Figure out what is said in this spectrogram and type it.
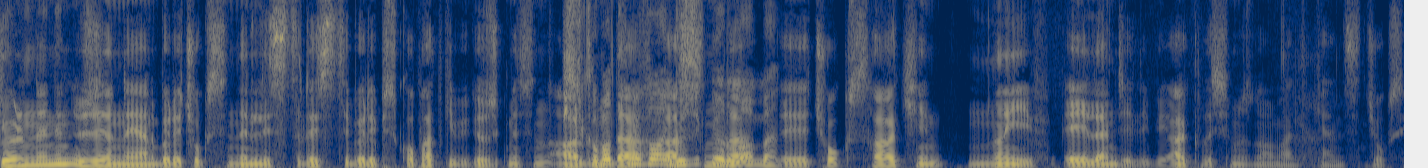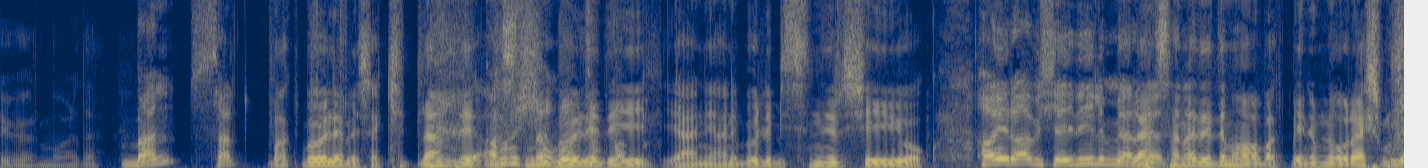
Görünenin üzerine yani böyle çok sinirli, stresli, böyle psikopat gibi gözükmesinin Psikopat ardında gibi falan aslında ben. e, çok sakin, naif, eğlenceli bir arkadaşımız normalde kendisini. Çok seviyorum bu arada. Ben sert Bak böyle mesela kitlendi. Aslında böyle değil. Yani hani böyle bir sinir şeyi yok. hayır abi şey değilim yani Ben, ben. sana dedim ama bak benimle uğraşma.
